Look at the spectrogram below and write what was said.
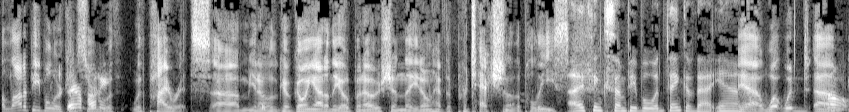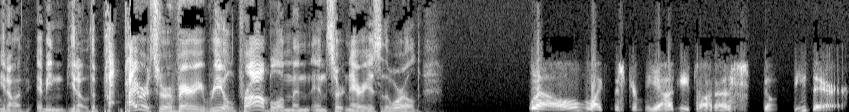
a lot of people are Their concerned money. with with pirates. Um, you know, going out on the open ocean, they don't have the protection of the police. I think some people would think of that. Yeah. Yeah, what would um, Oh. you know? I mean, you know, the pi- pirates are a very real problem in, in certain areas of the world. Well, like Mr. Miyagi taught us, don't be there.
